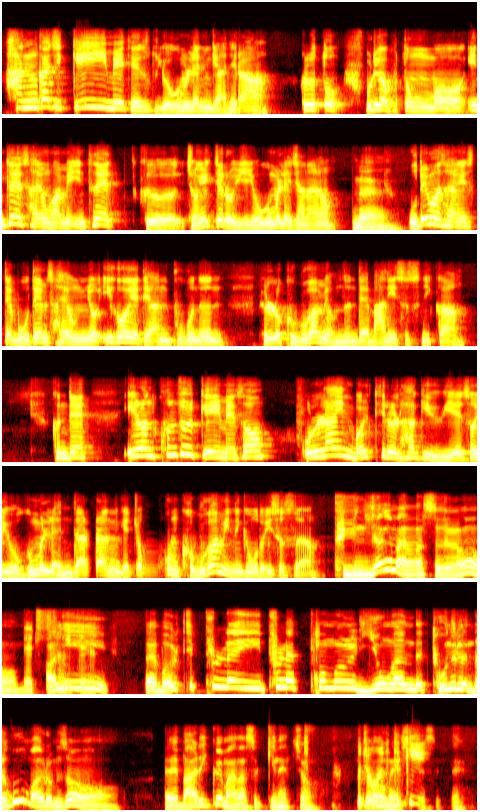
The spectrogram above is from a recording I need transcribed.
한 가지 게임에 대해서도 요금을 내는 게 아니라 그리고 또 우리가 보통 뭐 인터넷 사용하면 인터넷 그 정액제로 이제 요금을 내잖아요. 네. 모뎀을 사용했을 때 모뎀 사용료 이거에 대한 부분은 별로 거부감이 없는데 많이 있었으니까. 근데 이런 콘솔 게임에서 온라인 멀티를 하기 위해서 요금을 낸다라는 게 조금 거부감이 있는 경우도 있었어요. 굉장히 많았어요. 네, 때는. 아니, 네, 멀티플레이 플랫폼을 이용하는데 돈을 낸다고? 막 이러면서 네, 말이 꽤 많았었긴 했죠. 처음에 특히.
